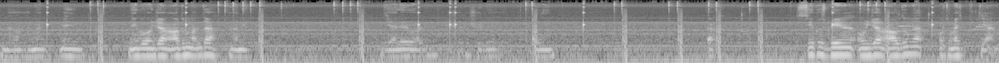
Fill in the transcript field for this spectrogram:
Şimdi hemen Mingo oyuncağını aldım ben de yani diğerleri var. Şöyle alayım. Bak. Seekers Bey'in oyuncağını aldığımda otomatik bitti yani.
